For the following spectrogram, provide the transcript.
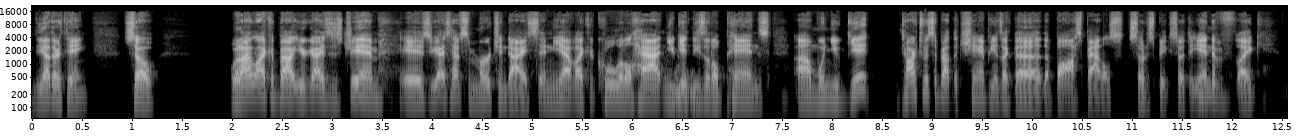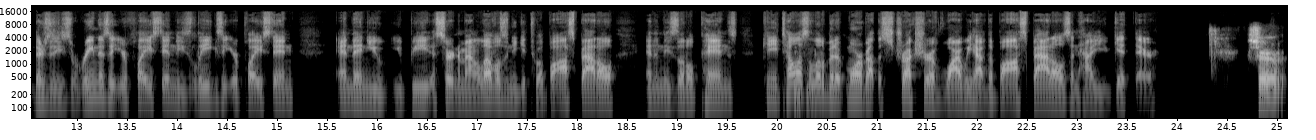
the other thing, so what I like about your guys' gym is you guys have some merchandise and you have like a cool little hat and you get these little pins. Um, when you get talk to us about the champions, like the the boss battles, so to speak. So at the end of like there's these arenas that you're placed in, these leagues that you're placed in, and then you you beat a certain amount of levels and you get to a boss battle, and then these little pins. Can you tell us a little bit more about the structure of why we have the boss battles and how you get there? Sure.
